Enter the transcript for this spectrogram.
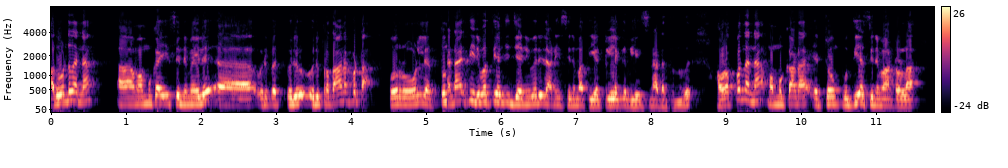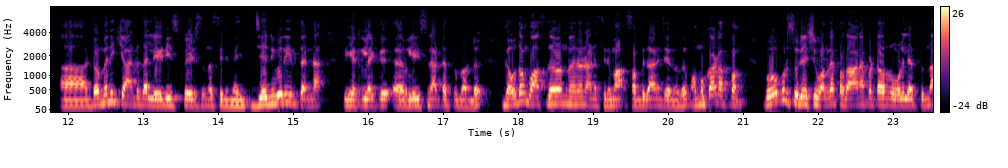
അതുകൊണ്ട് തന്നെ മമ്മൂക്ക ഈ സിനിമയിൽ ഒരു ഒരു പ്രധാനപ്പെട്ട ഒരു റോളിൽ എത്തും. രണ്ടായിരത്തി ഇരുപത്തി അഞ്ച് ജനുവരിയിലാണ് ഈ സിനിമ തിയേറ്ററിലേക്ക് റിലീസിനായിട്ട് എത്തുന്നത്. അതോടൊപ്പം തന്നെ മമ്മൂക്കയുടെ ഏറ്റവും പുതിയ സിനിമ ആയിട്ടുള്ള Dominic and the ladies purse എന്ന സിനിമയും ജനുവരിയിൽ തന്നെ തിയേറ്ററിലേക്ക് റിലീസിനായിട്ട് എത്തുന്നുണ്ട്. ഗൗതം വാസുദേവൻ മേനോനാണ് സിനിമ സംവിധാനം ചെയ്യുന്നത്. മമ്മൂക്കാടൊപ്പം ഗോകുൽ സുരേഷ് വളരെ പ്രധാനപ്പെട്ട ഒരു റോളിൽ എത്തുന്ന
